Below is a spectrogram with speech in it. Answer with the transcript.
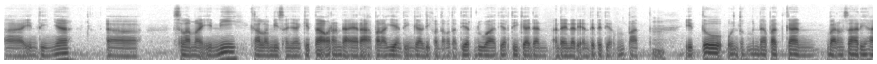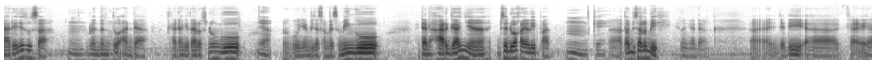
uh, intinya uh, selama ini kalau misalnya kita orang daerah apalagi yang tinggal di kota-kota tier 2, tier 3 dan ada yang dari NTT tier 4 Hmm. itu untuk mendapatkan barang sehari-hari aja susah. Hmm, Belum tentu ada. Kadang kita harus nunggu, Ya. nunggunya bisa sampai seminggu dan harganya bisa dua kali lipat Hmm, oke. Nah, atau bisa lebih kadang-kadang. Nah, jadi eh, kayak ya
